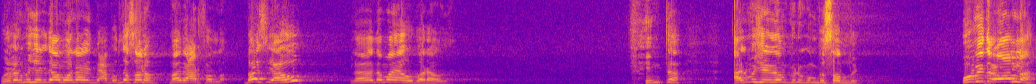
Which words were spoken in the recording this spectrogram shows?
ويقول المشرك ده مولانا بيعبد ده صنم ما بيعرف الله. بس يا هو؟ لا ده ما يا هو براوي فهمت؟ المشرك ده ممكن يكون بيصلي. وبيدعو الله.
